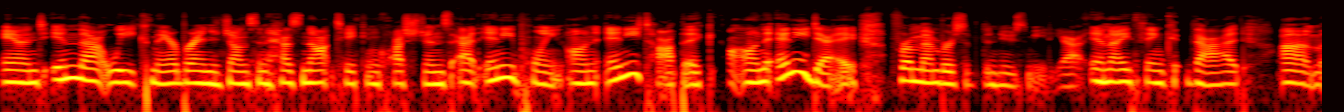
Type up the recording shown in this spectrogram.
And in that week, Mayor Brandon Johnson has not taken questions at any point on any topic on any day from members of the news media. And I think that um,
